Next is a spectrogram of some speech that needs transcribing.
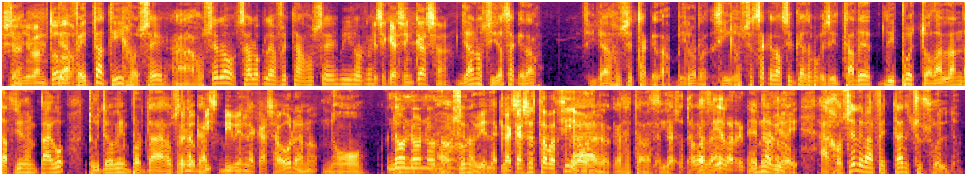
Se lo llevan todo. Te afecta a ti, José. A José, lo, ¿sabes lo que le afecta a José, Vigorra? Que se quede sin casa. Ya no, si ya se ha quedado. Si ya José está quedado, Vigorra. Si José se ha quedado sin casa, porque si está de- dispuesto a dar la andación en pago, tú viste lo que importa a José Pero la vi- casa. vive en la casa ahora, ¿no? No. No, no, no, no, José no vive en la casa. La casa está vacía Claro, ahora. la casa está vacía. casa está vacía, la Él no vive ahí. A José le va a afectar en su sueldo.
